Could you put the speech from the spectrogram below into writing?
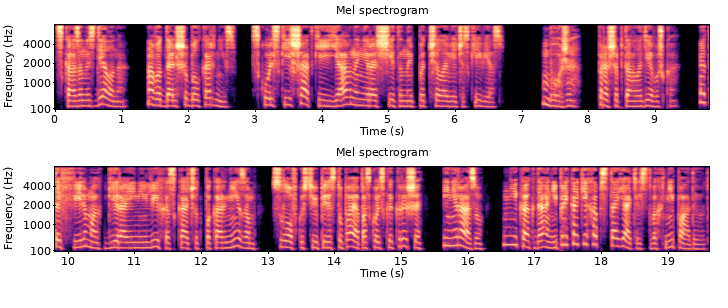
Сказано, сделано. А вот дальше был карниз. Скользкий и шаткий, явно не рассчитанный под человеческий вес. «Боже», — прошептала девушка, — «это в фильмах героини лихо скачут по карнизам, с ловкостью переступая по скользкой крыше, и ни разу, никогда, ни при каких обстоятельствах не падают.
